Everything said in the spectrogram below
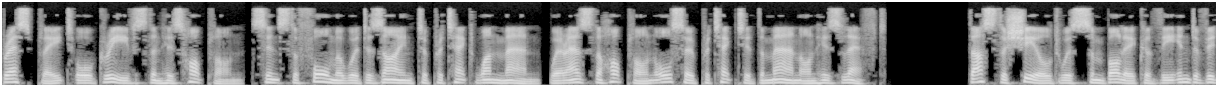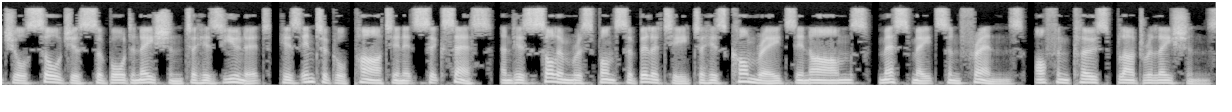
breastplate or greaves than his hoplon, since the former were designed to protect one man, whereas the hoplon also protected the man on his left. Thus the shield was symbolic of the individual soldier's subordination to his unit, his integral part in its success, and his solemn responsibility to his comrades in arms, messmates and friends, often close blood relations.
